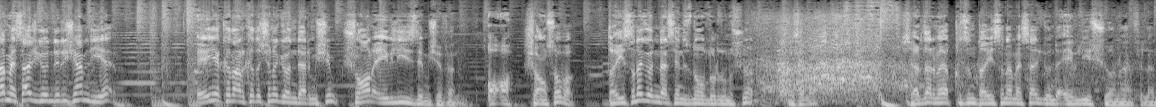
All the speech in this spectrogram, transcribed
Kıza mesaj göndereceğim diye en yakın arkadaşına göndermişim. Şu an evliyiz demiş efendim. Aa şansa bak. Dayısına gönderseniz ne olurdunuz şu an mesela? Serdar veya kızın dayısına mesaj gönder evliyiz şu an ha filan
